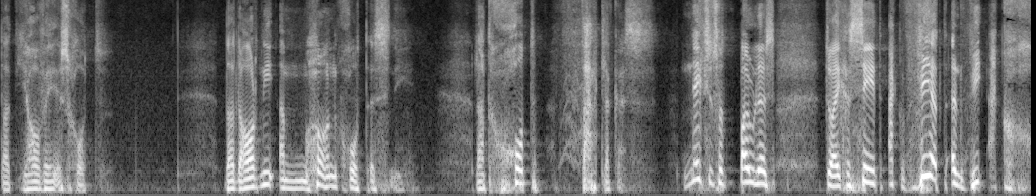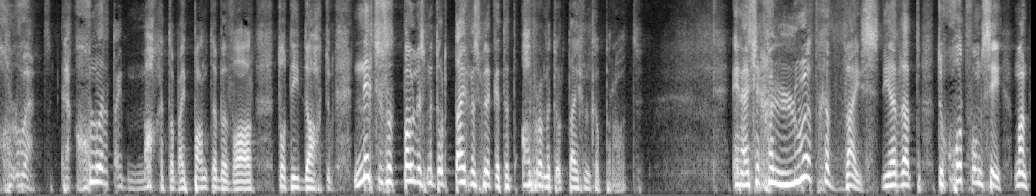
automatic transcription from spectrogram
dat Jahwe is God. Dat daar nie 'n maan God is nie. Dat God werklik is. Net soos wat Paulus toe hy gesê het ek weet in wie ek glo. En ek glo dat hy mag het om my pand te bewaar tot die dag toe. Net soos wat Paulus met oortuiging gespreek het, het Abraham met oortuiging gepraat. En hy sê geloof gewys deurdat toe God vir hom sê, man,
